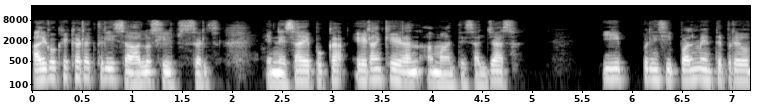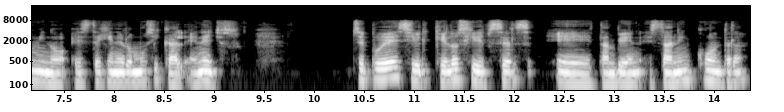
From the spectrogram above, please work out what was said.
Algo que caracterizaba a los hipsters en esa época eran que eran amantes al jazz, y principalmente predominó este género musical en ellos. Se puede decir que los hipsters eh, también están en contra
